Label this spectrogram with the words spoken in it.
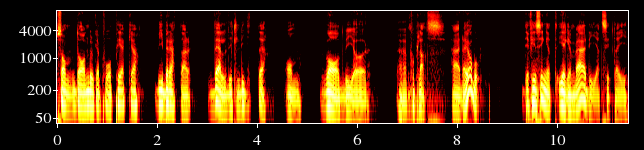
som Dan brukar påpeka vi berättar väldigt lite om vad vi gör eh, på plats här där jag bor. Det finns inget egenvärde i att sitta i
